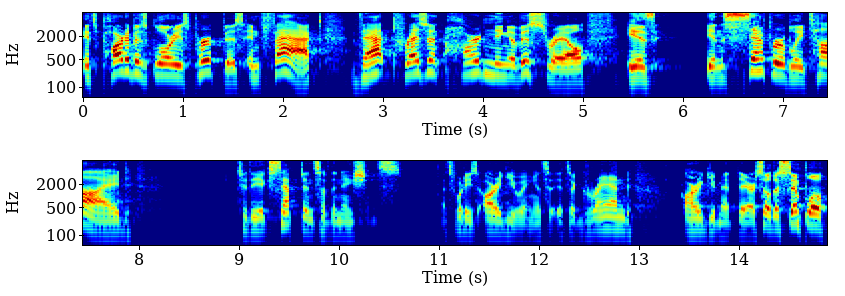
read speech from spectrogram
it's part of his glorious purpose. In fact, that present hardening of Israel is inseparably tied to the acceptance of the nations. That's what he's arguing. It's, it's a grand argument there. So the simple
